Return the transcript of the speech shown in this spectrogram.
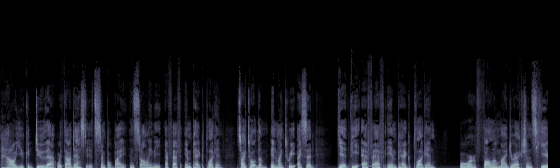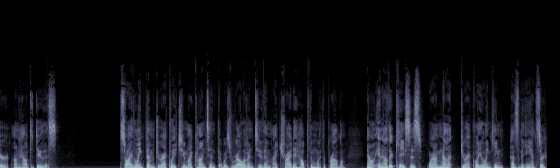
how you could do that with Audacity. It's simple by installing the FFmpeg plugin. So I told them in my tweet, I said, get the FFmpeg plugin or follow my directions here on how to do this. So I linked them directly to my content that was relevant to them. I try to help them with a problem. Now, in other cases where I'm not directly linking as the answer,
